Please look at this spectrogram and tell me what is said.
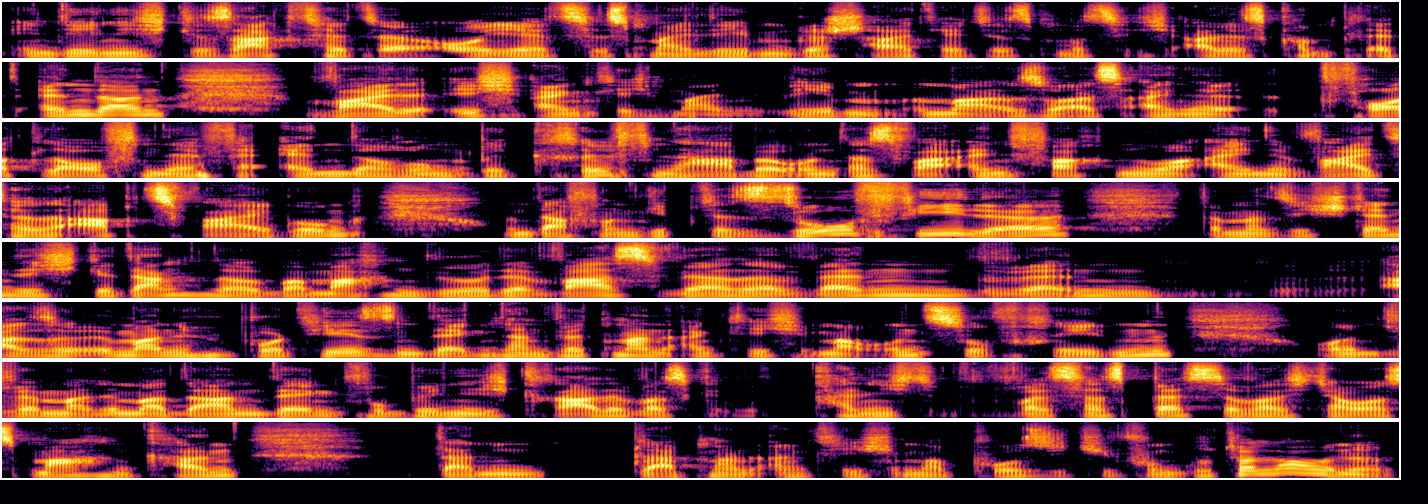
in denen ich gesagt hätte, oh, jetzt ist mein Leben gescheitert, jetzt muss ich alles komplett ändern, weil ich eigentlich mein Leben immer so als eine fortlaufende Veränderung begriffen habe. Und das war einfach nur eine weitere Abzweigung. Und davon gibt es so viele, wenn man sich ständig Gedanken darüber machen würde, was wäre, wenn, wenn, also immer an Hypothesen denkt, dann wird man eigentlich immer unzufrieden. Und wenn man immer daran denkt, wo bin ich gerade, was kann ich, was ist das Beste, was ich daraus machen kann, dann bleibt man eigentlich immer positiv und guter Laune.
